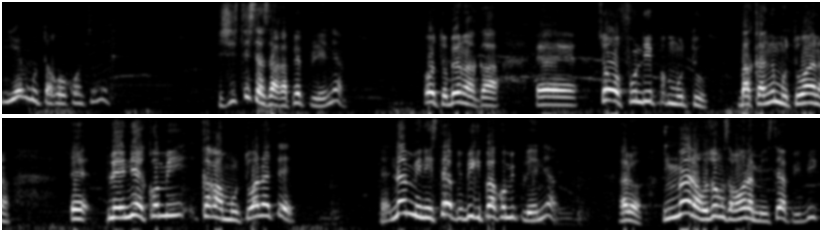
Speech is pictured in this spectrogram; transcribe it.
ye moto akokontinue justice azalaka mpe plenian oyo tobengaka eh, soki ofundi mutu bakangi mutu wana eh, plenian ekomi kaka mutu wana te eh, na ministère public mpe akomi plenian alors ngai nakozongisa bango na ministère public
